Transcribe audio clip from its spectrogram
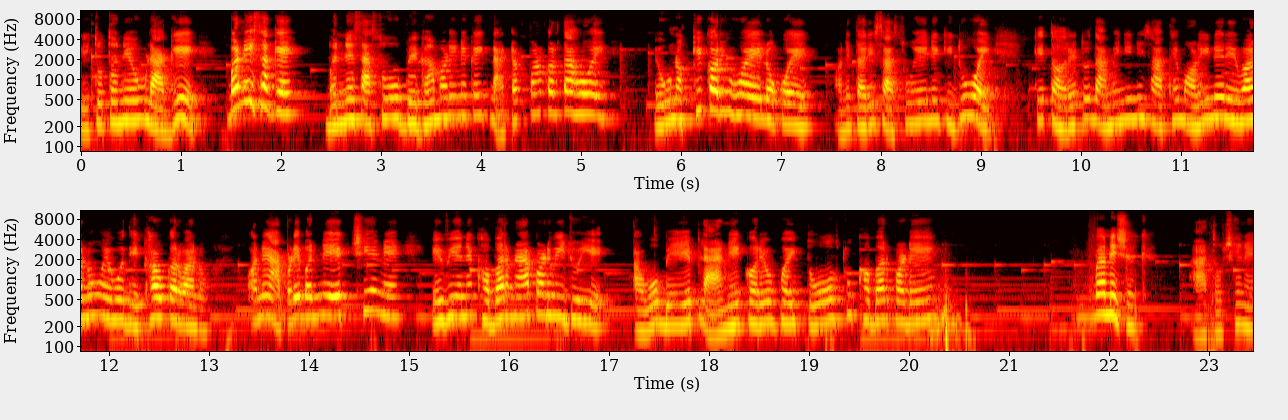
એ તો તને એવું લાગે. બની શકે. બંને સાસુઓ ભેગા મળીને કંઈક નાટક પણ કરતા હોય. એવું નક્કી કર્યું હોય એ લોકોએ. અને તારી સાસુએ એને કીધું હોય કે તારે તો દામિનીની સાથે મળીને રહેવાનું એવો દેખાવ કરવાનો. અને આપણે બંને એક છીએ ને એવી એને ખબર ના પડવી જોઈએ. આવો બે પ્લાને કર્યો હોય તો શું ખબર પડે? બની શકે. આ તો છે ને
